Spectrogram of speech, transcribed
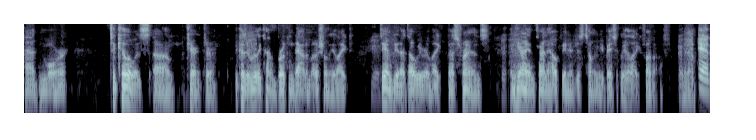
had more to Killua's um character because it really kind of broke him down emotionally like Yeah. damn dude i thought we were like best friends. And here i am trying to help you and you're just telling me basically to like fuck off you know And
